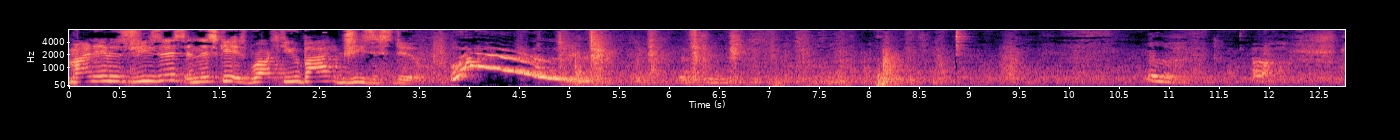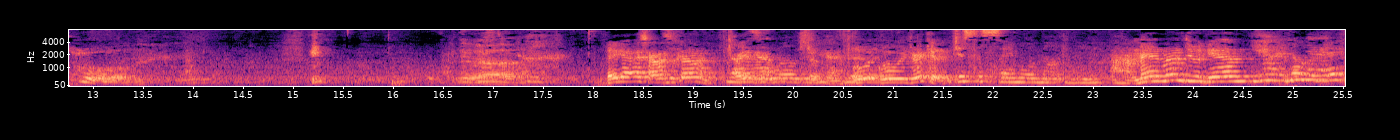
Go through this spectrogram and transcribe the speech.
My name is Jesus, and this skit is brought to you by Jesus Dew. Woo! Hey guys, how's it going? How you so doing? well, dude. Okay. What, what are we drinking? Just the same old Mountain Dew. Oh man, Mountain Dew again. Yeah, I know, right?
